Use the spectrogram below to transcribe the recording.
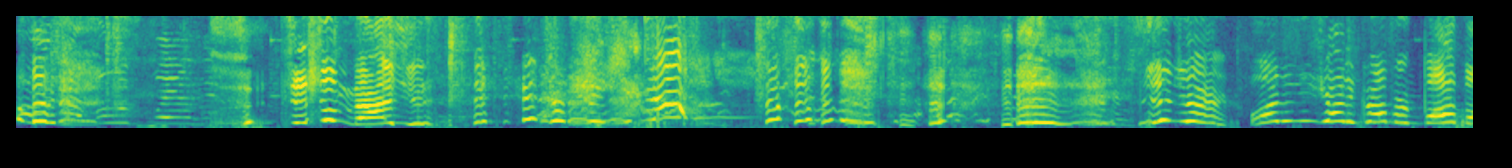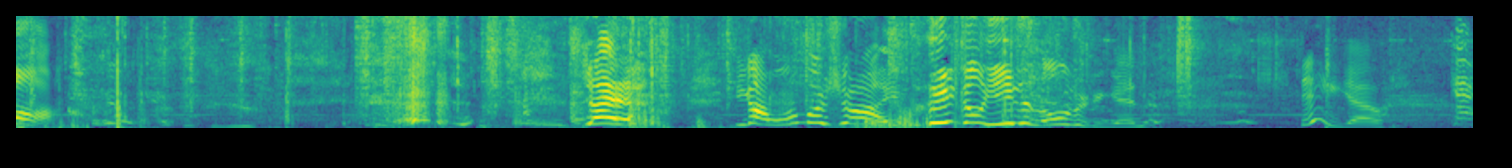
Almost landed. Just imagine. Ginger, why did you try to grab her baba? Jay, you got one more try. Please don't eat it over again. There you go. Okay.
